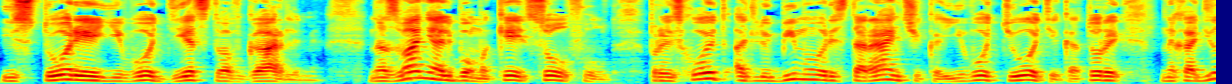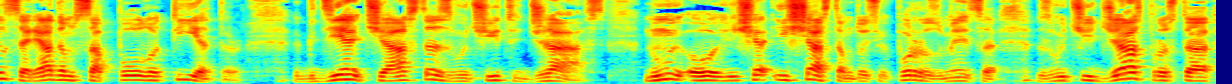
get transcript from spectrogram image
история его детства в Гарлеме. Название альбома «Кейт Soulful» происходит от любимого ресторанчика его тети, который находился рядом с Apollo Theater, где часто звучит джаз. Ну и сейчас там до сих пор, разумеется, звучит джаз, просто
